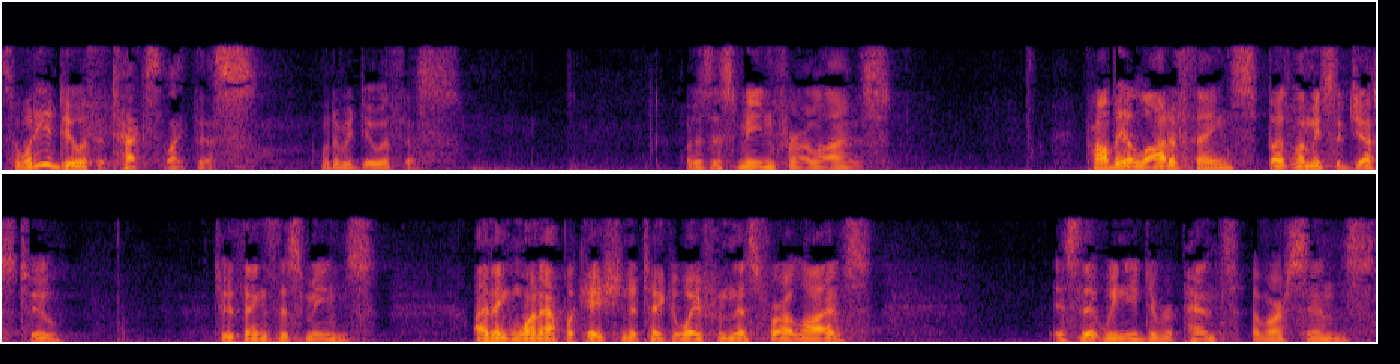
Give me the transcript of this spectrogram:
So, what do you do with a text like this? What do we do with this? What does this mean for our lives? Probably a lot of things, but let me suggest two. Two things this means. I think one application to take away from this for our lives is that we need to repent of our sins.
